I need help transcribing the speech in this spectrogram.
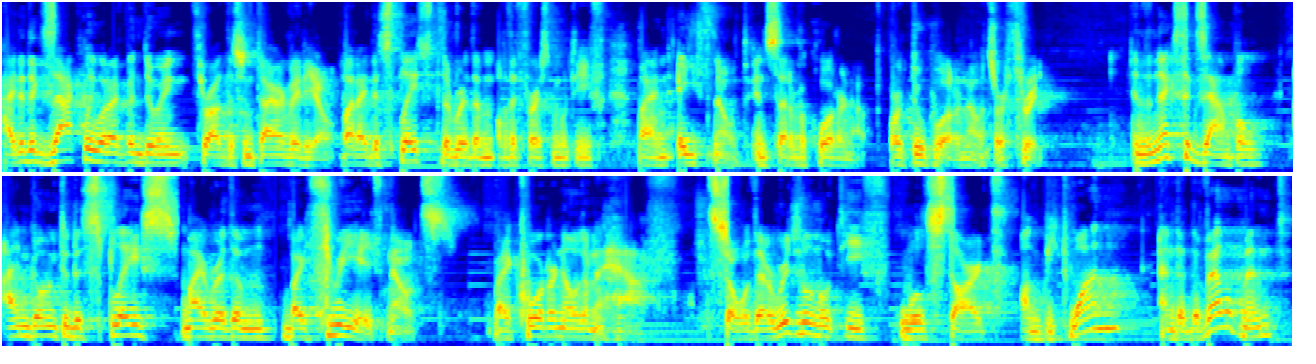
I did exactly what I've been doing throughout this entire video, but I displaced the rhythm of the first motif by an eighth note instead of a quarter note, or two quarter notes, or three. In the next example, I'm going to displace my rhythm by three eighth notes, by a quarter note and a half. So the original motif will start on beat one, and the development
